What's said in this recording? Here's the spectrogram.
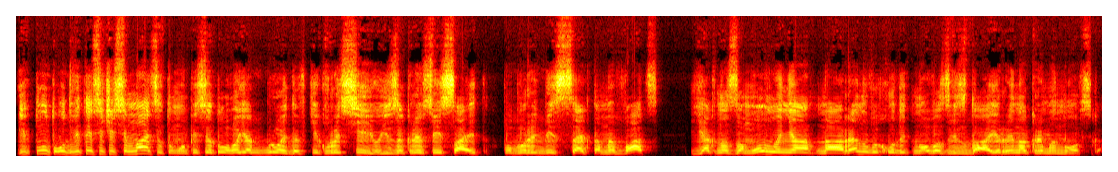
І тут, у 2017-му, після того, як Бройда втік в Росію і закрив свій сайт по боротьбі з сектами ВАЦ, як на замовлення на арену виходить нова звізда Ірина Кременовська.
